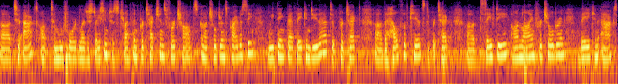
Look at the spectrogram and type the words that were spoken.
uh, to act on, to move forward legislation to strengthen protections for child's, uh, children's privacy. We think that they can do that to protect uh, the health of kids, to protect uh, safety online for children. They can act.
